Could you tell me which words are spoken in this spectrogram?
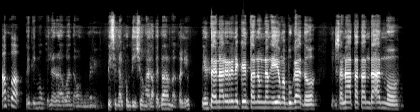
Opo. pwede mong ilarawan ang physical condition, malaki ba, maliit? Yung tayo naririnig ko yung tanong ng iyong abogado, sa natatandaan mo,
